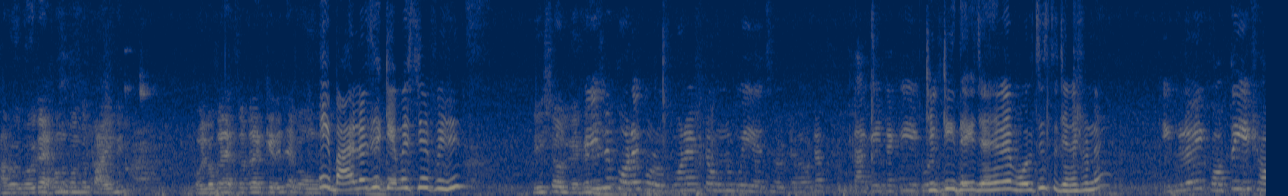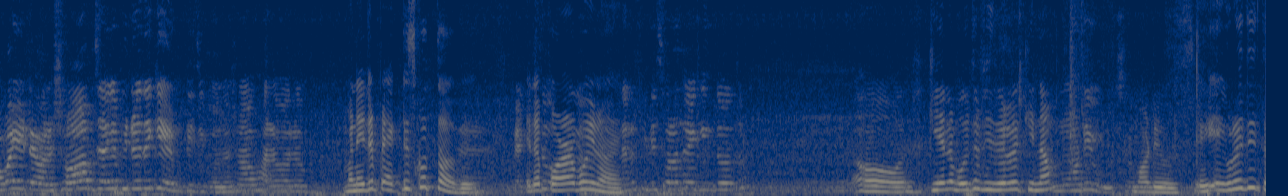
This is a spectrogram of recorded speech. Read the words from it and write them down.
আর ওই বইটা এখন পর্যন্ত পাইনি। ওই লোকের একশো টাকা কেটেছে এবং এই বায়োলজি কেমিস্ট্রি ফিজিক্স। পরে করো পরে একটা অন্য বই আছে ওটা। ওটা আগে এটাকে ইয়ে করে- ঠিক ঠিক দেখে জেনে জেনে বলছিস তো জেনে শুনে। এগুলো এই কতই সবাই এটা বলে। সব জায়গায় ভিডিও দেখি এমটিজি বলে সব ভালো ভালো মানে এটা প্র্যাকটিস করতে হবে। এটা পড়ার বই নয়। থেকে কিনতে হতো? ও কি যেন বলছো? ফিজিওলজির কি নাম? মডিউলস এগুলোই দিত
